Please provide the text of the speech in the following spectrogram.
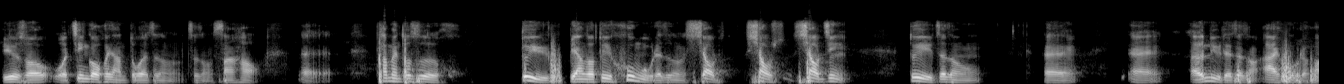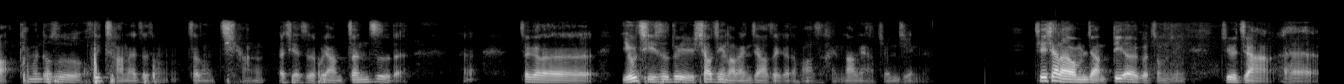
比如说我见过非常多的这种这种三号，呃，他们都是。对于，比方说对父母的这种孝孝孝敬，对于这种，呃呃儿女的这种爱护的话，他们都是非常的这种这种强，而且是非常真挚的，呃，这个尤其是对于孝敬老人家这个的话，是很让人尊敬的。接下来我们讲第二个中心，就讲呃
